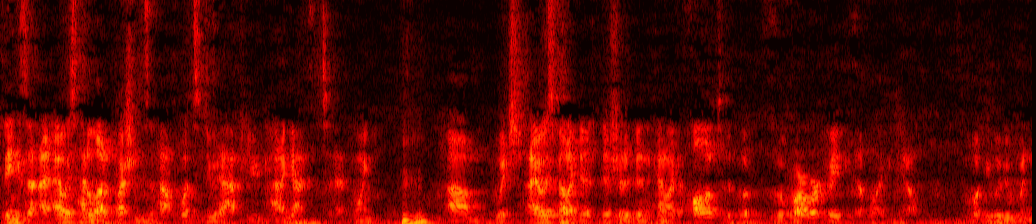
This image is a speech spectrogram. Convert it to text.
things that I, I always had a lot of questions about what to do after you kind of got to that point. Mm-hmm. Um, which I always felt like there, there, should have been kind of like a follow up to the book before our work week of like you know what people do when,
